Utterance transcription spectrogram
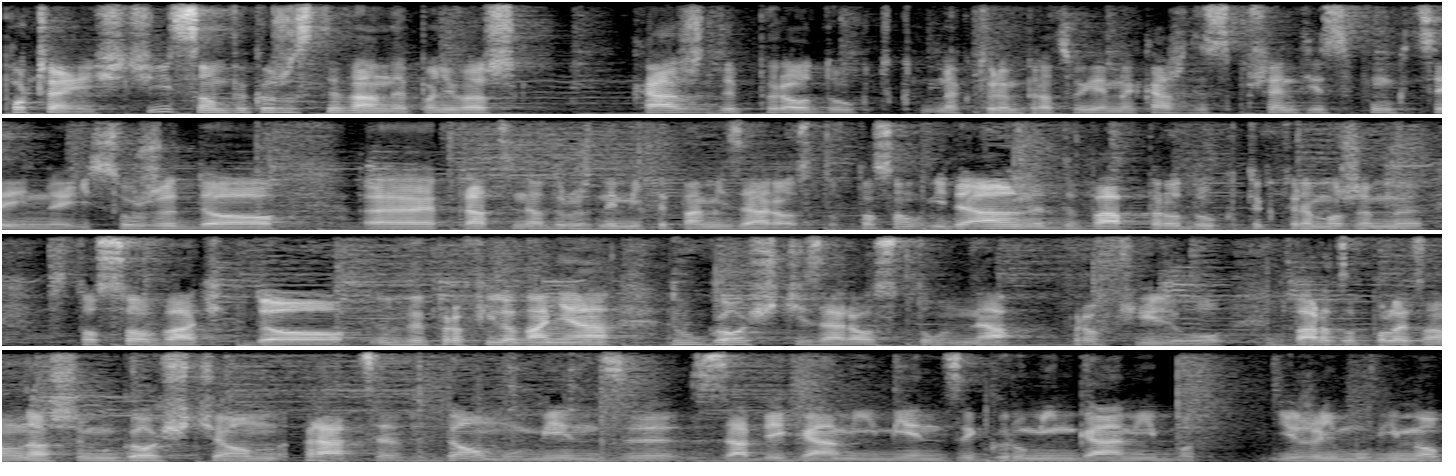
Po części są wykorzystywane, ponieważ każdy produkt, na którym pracujemy, każdy sprzęt jest funkcyjny i służy do e, pracy nad różnymi typami zarostów. To są idealne dwa produkty, które możemy stosować do wyprofilowania długości zarostu na profilu. Bardzo polecam naszym gościom pracę w domu między zabiegami, między groomingami, bo jeżeli mówimy o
